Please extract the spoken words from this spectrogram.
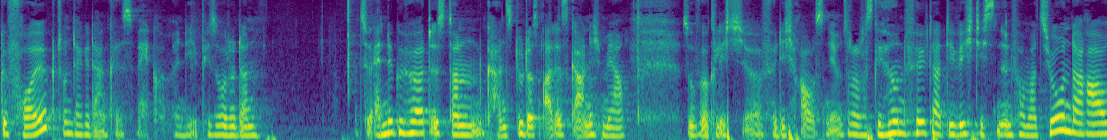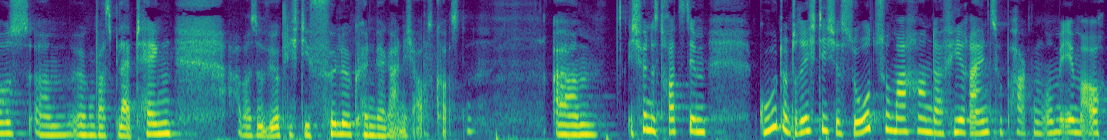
gefolgt und der Gedanke ist weg. Wenn die Episode dann zu Ende gehört ist, dann kannst du das alles gar nicht mehr so wirklich äh, für dich rausnehmen, sondern das Gehirn filtert die wichtigsten Informationen daraus, ähm, irgendwas bleibt hängen, aber so wirklich die Fülle können wir gar nicht auskosten. Ähm, ich finde es trotzdem gut und richtig, es so zu machen, da viel reinzupacken, um eben auch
